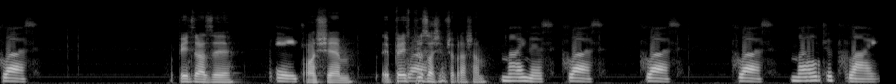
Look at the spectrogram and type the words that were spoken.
Plus. 5 razy 8. 8. 5 plus Plus. 8, przepraszam. minus plus plus plus multiply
